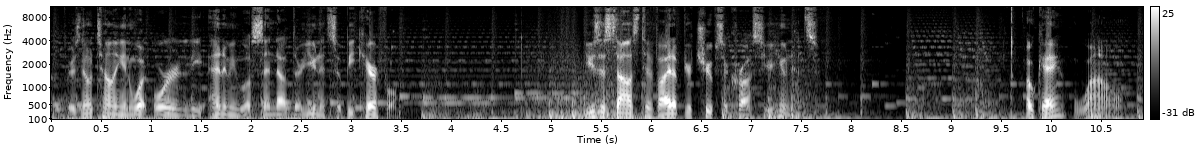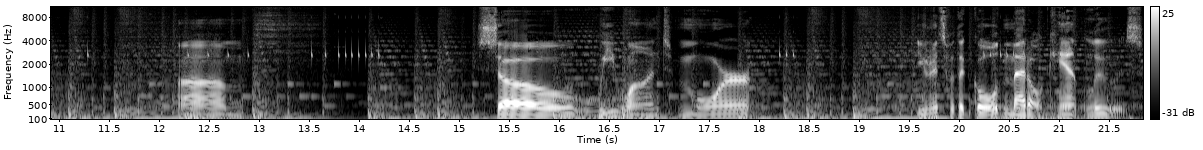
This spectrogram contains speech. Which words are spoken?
There's no telling in what order the enemy will send out their units, so be careful. Use the stylus to divide up your troops across your units. Okay, wow. Um, so we want more units with a gold medal can't lose.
